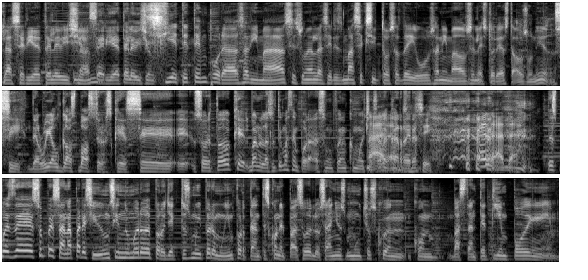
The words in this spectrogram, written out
La serie de televisión. la serie de televisión. Siete temporadas animadas es una de las series más exitosas de dibujos animados en la historia de Estados Unidos. Sí, The Real Ghostbusters, que es eh, eh, sobre todo que, bueno, las últimas temporadas fueron como hechas a la Ah, carrera. Sí. Después de eso, pues han aparecido un sinnúmero de proyectos muy, pero muy importantes con el paso de los años, muchos con, con bastante tiempo de...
